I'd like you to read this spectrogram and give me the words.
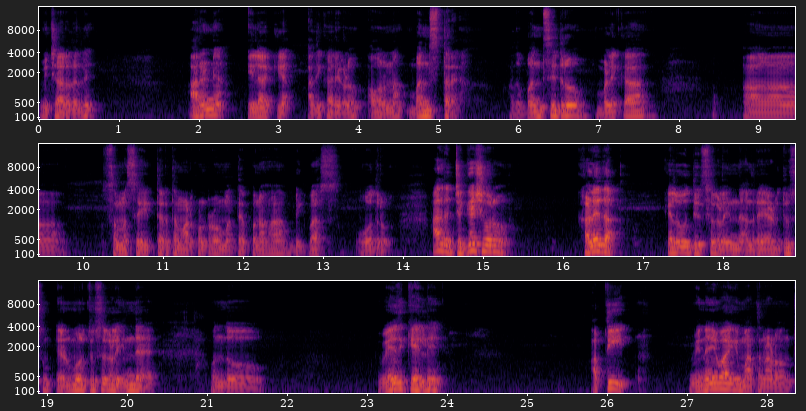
ವಿಚಾರದಲ್ಲಿ ಅರಣ್ಯ ಇಲಾಖೆಯ ಅಧಿಕಾರಿಗಳು ಅವರನ್ನು ಬಂಧಿಸ್ತಾರೆ. ಅದು ಬಂಧಿಸಿದ್ರು ಬಳಿಕ ಸಮಸ್ಯೆ ಇತ್ಯರ್ಥ ಮಾಡಿಕೊಂಡ್ರು, ಮತ್ತೆ ಪುನಃ ಬಿಗ್ ಬಾಸ್ ಹೋದರು. ಆದರೆ ಜಗ್ಗೇಶ್ ಅವರು ಕಳೆದ ಕೆಲವು ದಿವಸಗಳ ಹಿಂದೆ ಅಂದರೆ ಎರಡು ದಿವಸ, ಎರಡು ಮೂರು ದಿವಸಗಳ ಹಿಂದೆ ಒಂದು ವೇದಿಕೆಯಲ್ಲಿ ಅತಿ ವಿನಯವಾಗಿ ಮಾತನಾಡುವಂಥ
